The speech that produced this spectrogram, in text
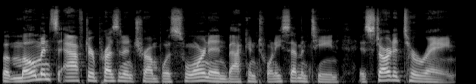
but moments after President Trump was sworn in back in 2017, it started to rain.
